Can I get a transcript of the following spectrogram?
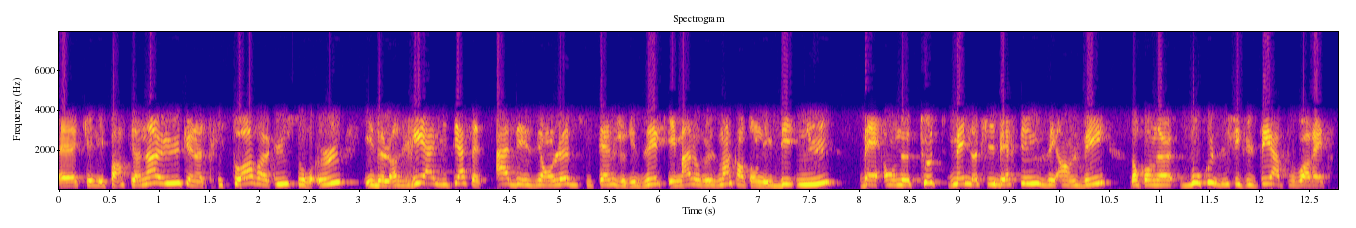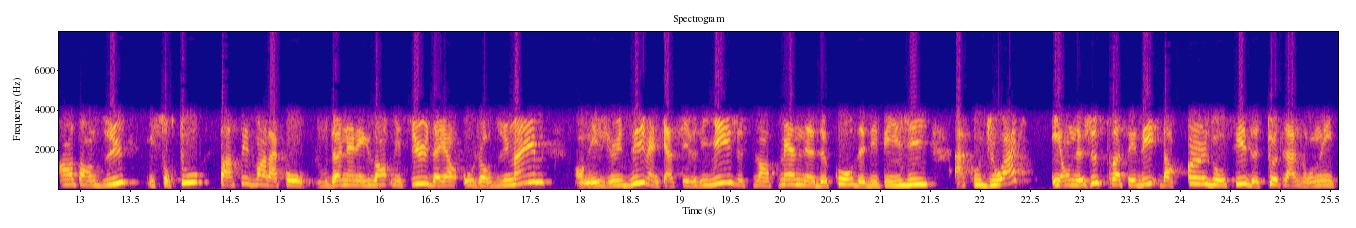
euh, que les pensionnats ont eu, que notre histoire a eu sur eux et de leur réalité à cette adhésion-là du système juridique. Et malheureusement, quand on est détenu, ben on a toute, même notre liberté nous est enlevée. Donc on a beaucoup de difficultés à pouvoir être entendu et surtout passer devant la cour. Je vous donne un exemple, messieurs. D'ailleurs, aujourd'hui même, on est jeudi 24 février. Je suis en semaine de cours de DPJ à Coudjouac et on a juste procédé dans un dossier de toute la journée.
